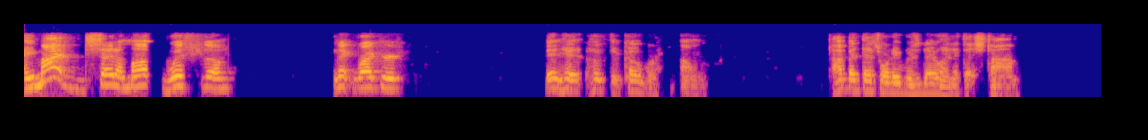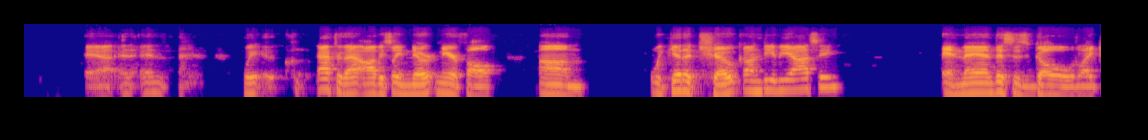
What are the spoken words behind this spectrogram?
He might set him up with the neck breaker, then hit hook the Cobra on. I bet that's what he was doing at this time. Yeah, and, and we after that, obviously near near fall. Um, we get a choke on DiBiase, and man, this is gold. Like,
